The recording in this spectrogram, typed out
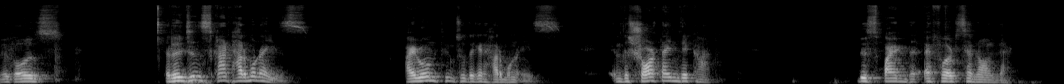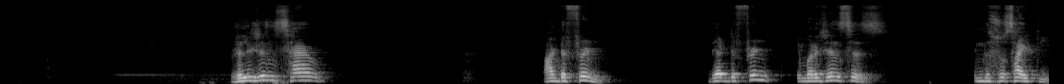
because religions can't harmonize. I don't think so, they can harmonize. In the short time, they can't, despite the efforts and all that. Religions have are different there are different emergences in the society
